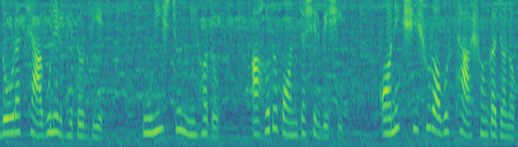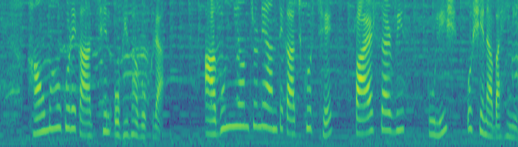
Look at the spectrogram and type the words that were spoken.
দৌড়াচ্ছে আগুনের ভেতর দিয়ে। ১৯ জন নিহত, আহত পঞ্চাশের বেশি। অনেক শিশুর অবস্থা আশঙ্কাজনক। হাউমাউ করে কাঁদছেন অভিভাবকরা। আগুন নিয়ন্ত্রণে আনতে কাজ করছে ফায়ার সার্ভিস, পুলিশ ও সেনাবাহিনী।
